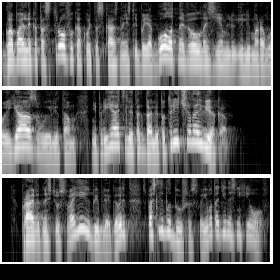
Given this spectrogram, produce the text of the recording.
глобальной катастрофы какой-то сказано, если бы я голод навел на землю, или моровую язву, или там неприятели и так далее, то три человека праведностью своей, Библия говорит, спасли бы души свои. Вот один из них Иов –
